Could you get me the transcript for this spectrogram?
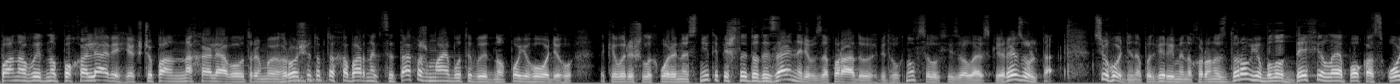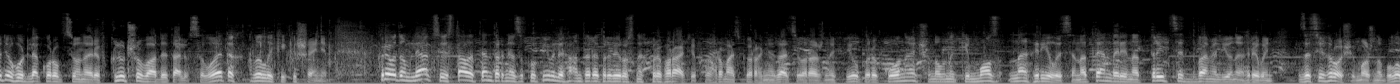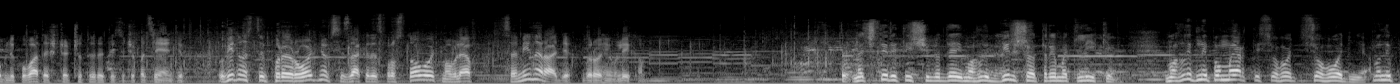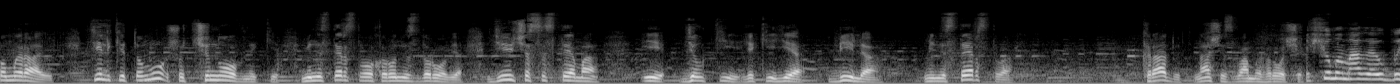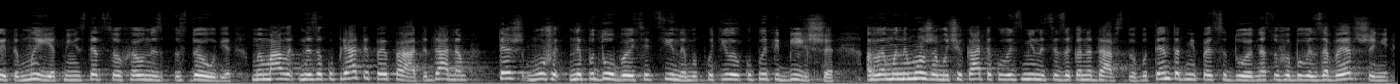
Пана видно по халяві. Якщо пан на халяву отримує гроші, тобто хабарник, це також має бути видно по його одягу. Таке вирішили хворі на снід і пішли до дизайнерів за порадою. Відгукнувся Олексій Золевський. Результат сьогодні на подвір'ї Мінохорони здоров'я було дефіле показ одягу для корупціонерів. Ключова деталь в силуетах великі кишені. Приводом для акції стали тендерні закупівлі антиретровірусних препаратів. Громадська організація «Вражених ВІЛ» переконує, чиновники МОЗ нагрілися на тендері на 32 мільйони гривень. За ці гроші можна було б лікувати ще 4 тисячі пацієнтів. У відомстві природньо всі закиди спростовують, мовляв, самі не раді дорогим лікам. на 4 тисячі людей могли б більше отримати ліків, могли б не померти сьогодні. Вони помирають тільки тому, що чиновники Міністерства охорони здоров'я, діюча система і ділки, які є біля міністерства, крадуть наші з вами гроші. Що ми мали робити? Ми, як Міністерство охорони здоров'я, ми мали не закупляти препарати. Да, нам теж може не подобаються ціни. Ми б хотіли купити більше, але ми не можемо чекати, коли зміниться законодавство, бо тендерні процедури в нас вже були завершені.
